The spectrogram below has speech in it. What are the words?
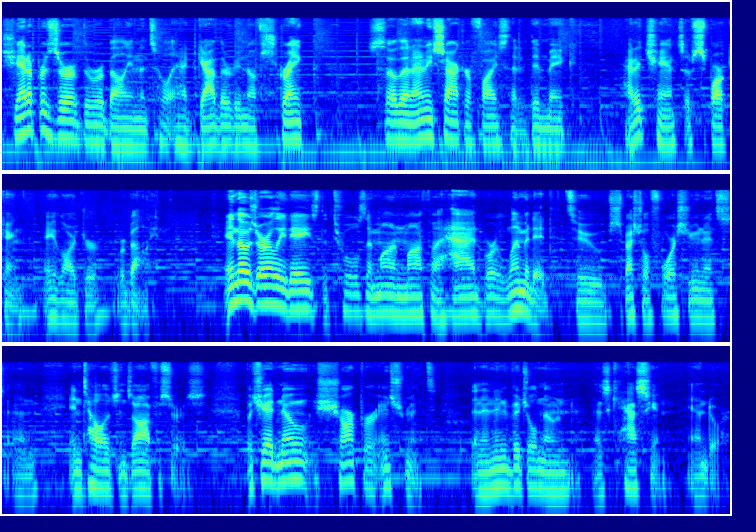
She had to preserve the rebellion until it had gathered enough strength so that any sacrifice that it did make had a chance of sparking a larger rebellion. In those early days, the tools that Mon Mothma had were limited to special force units and intelligence officers, but she had no sharper instrument than an individual known as Cassian Andor.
